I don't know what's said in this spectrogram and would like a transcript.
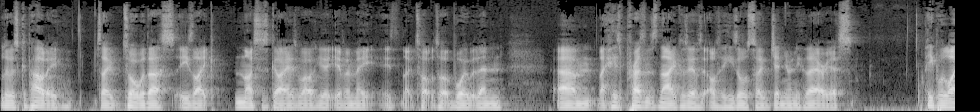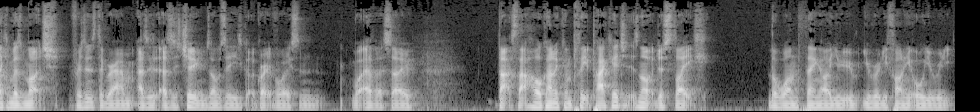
Lewis Capaldi. So tour with us. He's like nicest guy as well you, you ever meet. He's like top top boy. But then um, like his presence now because obviously he's also genuinely hilarious. People like him as much for his Instagram as his, as his tunes. Obviously he's got a great voice and whatever. So that's that whole kind of complete package. It's not just like the one thing. Oh, you you're really funny or you're really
